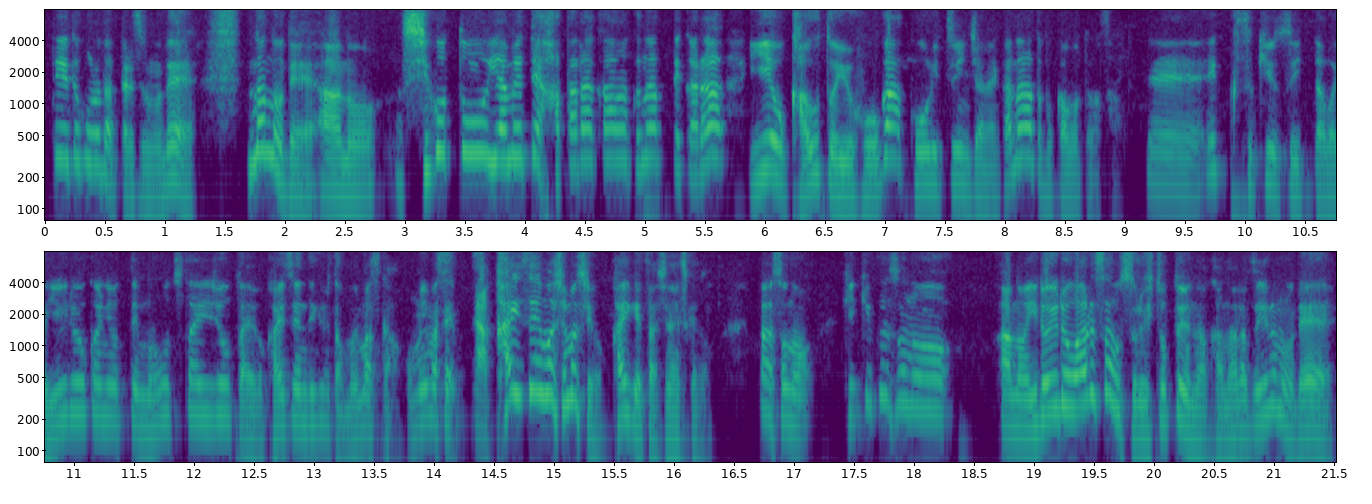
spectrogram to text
っていうところだったりするので、なので、あの、仕事を辞めて働かなくなってから家を買うという方が効率いいんじゃないかなと僕は思ってます。えー、X、Q、Twitter は有料化によって無法伝え状態を改善できると思いますか？思いません。あ、改善はしますよ。解決はしないですけど。まあ、その、結局その、あの、いろいろ悪さをする人というのは必ずいるので、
